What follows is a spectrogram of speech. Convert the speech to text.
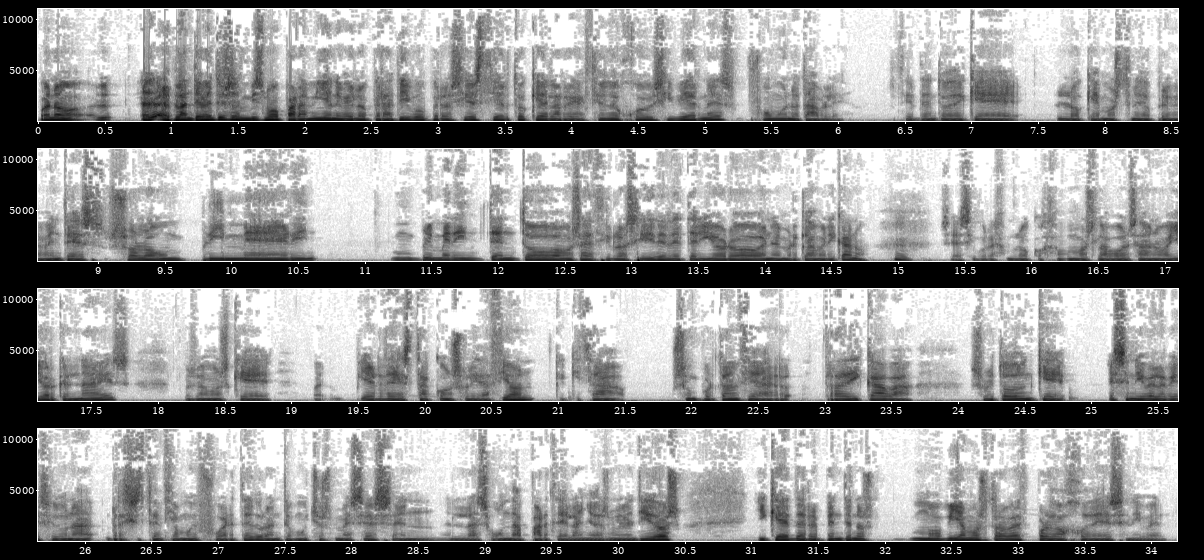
Bueno, el planteamiento es el mismo para mí a nivel operativo, pero sí es cierto que la reacción de jueves y viernes fue muy notable. Es decir, dentro de que lo que hemos tenido previamente es solo un primer un primer intento, vamos a decirlo así, de deterioro en el mercado americano. Hmm. O sea, si por ejemplo cogemos la bolsa de Nueva York, el NICE, pues vemos que pierde esta consolidación, que quizá su importancia radicaba sobre todo en que ese nivel había sido una resistencia muy fuerte durante muchos meses en, la segunda parte del año 2022 y que de repente nos movíamos otra vez por debajo de ese nivel.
